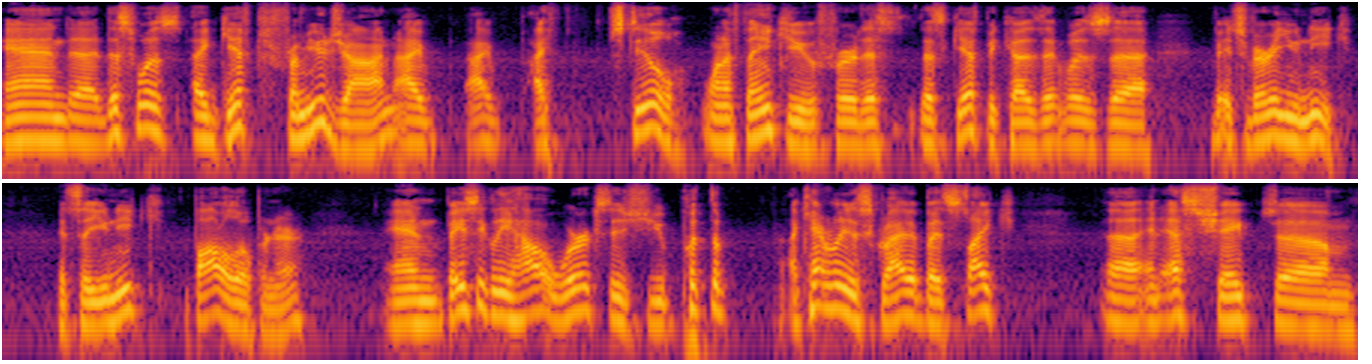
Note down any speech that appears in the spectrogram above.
And uh, this was a gift from you, John. I, I, I still want to thank you for this, this gift because it was uh, it's very unique. It's a unique bottle opener. And basically, how it works is you put the I can't really describe it, but it's like uh, an S shaped um,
